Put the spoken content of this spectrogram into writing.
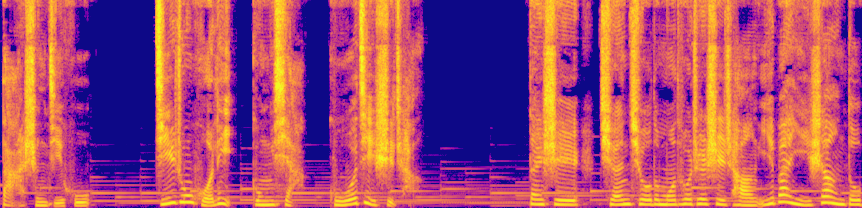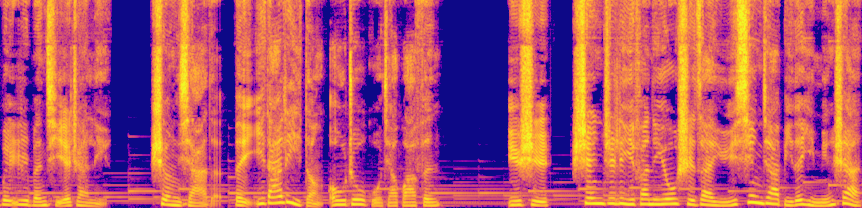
大声疾呼：“集中火力攻下国际市场。”但是，全球的摩托车市场一半以上都被日本企业占领。剩下的被意大利等欧洲国家瓜分，于是深知力帆的优势在于性价比的尹明善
